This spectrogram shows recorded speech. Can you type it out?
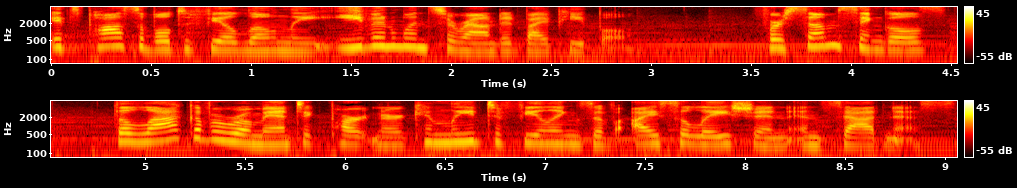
It's possible to feel lonely even when surrounded by people. For some singles, the lack of a romantic partner can lead to feelings of isolation and sadness.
